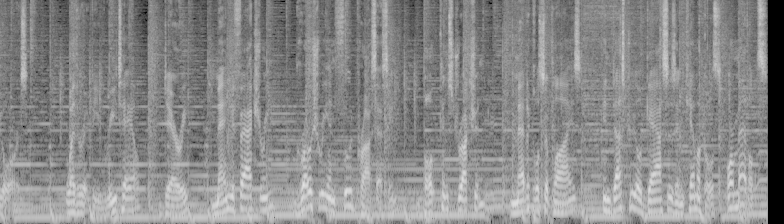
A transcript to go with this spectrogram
yours. Whether it be retail, dairy, manufacturing, grocery and food processing, bulk construction, medical supplies, industrial gases and chemicals, or metals.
